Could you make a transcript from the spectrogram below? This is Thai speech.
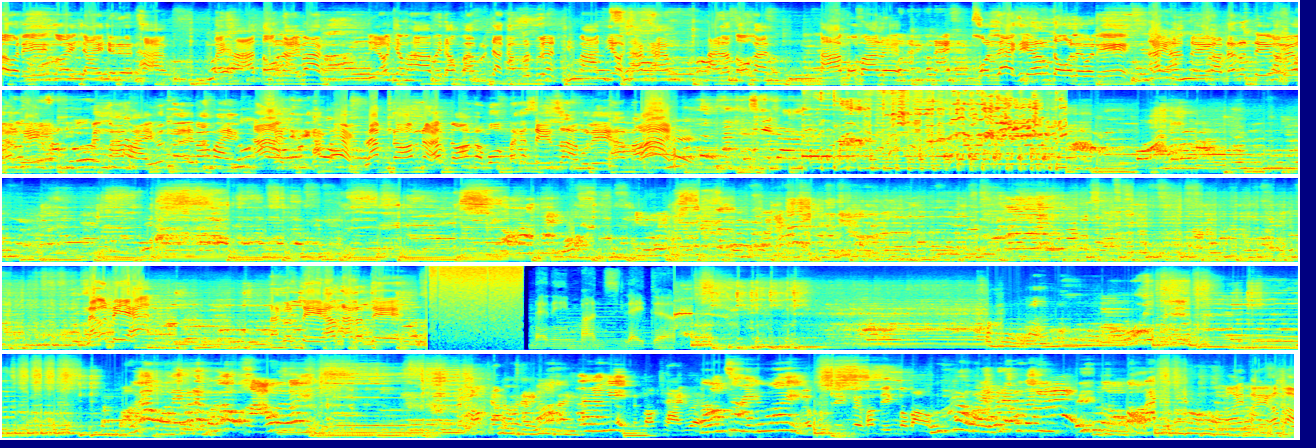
ว่าวันนี้อ้อยใจจะเดินทาง ไปหาโต๊ะไหนบ้าง เดี๋ยวจะพาไปทำความรู้จักกับเพื่อนๆที่มาเที่ยวช้างแคมป์แต่ละโต๊ะกัน ตามผมมาเลย คนแรกที่จะต้องโดนเลยวันนี้นักดนตรีกับนักดนตรีกับเบลครั้งนี้เพิ่งมาใหม่เพิ่งเคยมาใหม่เล่นที่นี่ครั้งแรก รับน้องหน่อยรับน้องกับวงแมกกาซีนสระบุรีครับไป นักดนตรีฮะนักดนตรีครับนักดนตรี Many months later. เหล้าอะไรก็ได้เหมือนเหล้าขาวเลยนักร้อง ชายน้องไทยน้องไทยอะไรนะพี่นักร้องชายด้วยน้องชายด้วยเบลความดิ้งเบลความดิ้งเบาคุณเหล้าอะไรไม่ได้คุณจะกินเฮ้ยคุณร้องต่อได้เลยๆน้อยไปครับเปล่า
